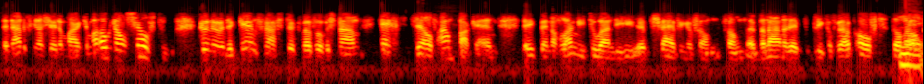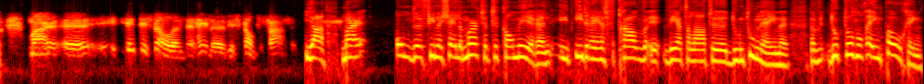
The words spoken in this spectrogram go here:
naar de financiële markten, maar ook naar onszelf toe. Kunnen we de kernvraagstukken waarvoor we staan echt zelf aanpakken? En ik ben nog lang niet toe aan die uh, beschrijvingen van, van uh, Bananenrepubliek of welk hoofd dan nee. ook. Maar het is wel een, een hele riskante fase. Ja, maar om de financiële markten te kalmeren... en iedereen het vertrouwen weer te laten doen toenemen... dan doe ik toch nog één poging.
